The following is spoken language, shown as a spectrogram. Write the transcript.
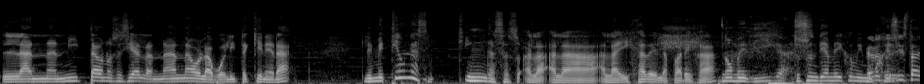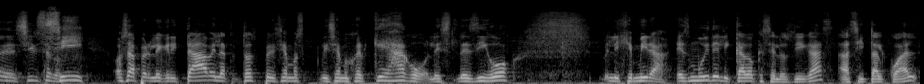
la nanita, o no sé si era la nana o la abuelita, quién era, le metía unas chingas a, la, a la- a la hija de la pareja. No me digas. Entonces un día me dijo mi pero mujer... sí está de decírselos. Sí, o sea, pero le gritaba y la, entonces decíamos, decía mujer, ¿qué hago? Les, les digo, le dije, mira, es muy delicado que se los digas, así tal cual,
